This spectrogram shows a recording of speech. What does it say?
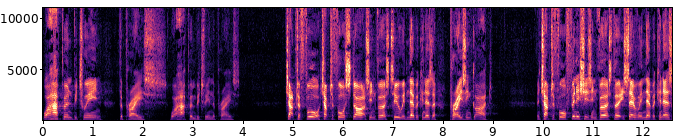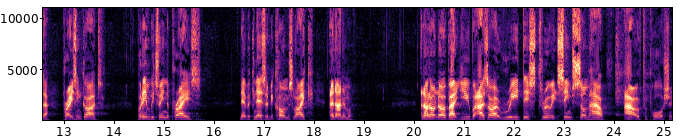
What happened between the praise? What happened between the praise? Chapter 4. Chapter 4 starts in verse 2 with Nebuchadnezzar praising God. And chapter 4 finishes in verse 37 with Nebuchadnezzar praising God. But in between the praise, Nebuchadnezzar becomes like an animal. And I don't know about you, but as I read this through, it seems somehow out of proportion.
